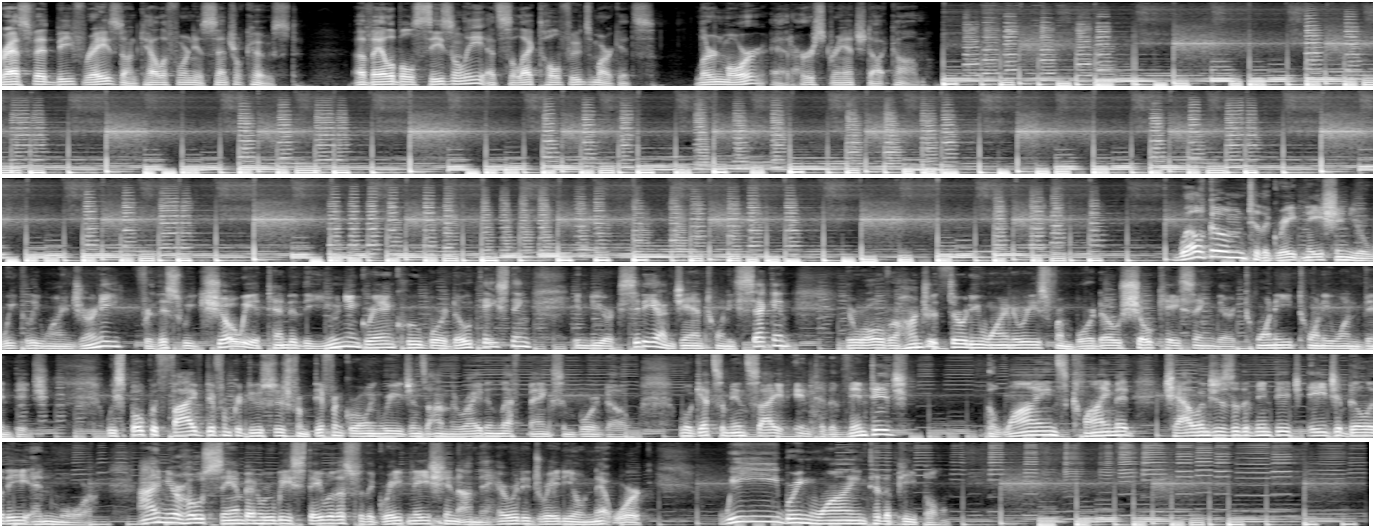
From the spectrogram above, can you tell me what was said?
grass fed beef raised on California's Central Coast. Available seasonally at select Whole Foods markets. Learn more at HearstRanch.com. Welcome to the Grape Nation, your weekly wine journey. For this week's show, we attended the Union Grand Cru Bordeaux tasting in New York City on Jan 22nd. There were over 130 wineries from Bordeaux showcasing their 2021 vintage. We spoke with five different producers from different growing regions on the right and left banks in Bordeaux. We'll get some insight into the vintage, the wines, climate, challenges of the vintage, ageability, and more. I'm your host, Sam Ben Ruby. Stay with us for the Grape Nation on the Heritage Radio Network. We bring wine to the people.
